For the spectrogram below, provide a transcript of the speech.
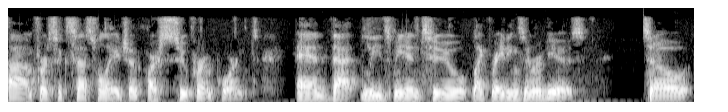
um, for a successful agent are super important. And that leads me into like ratings and reviews. So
